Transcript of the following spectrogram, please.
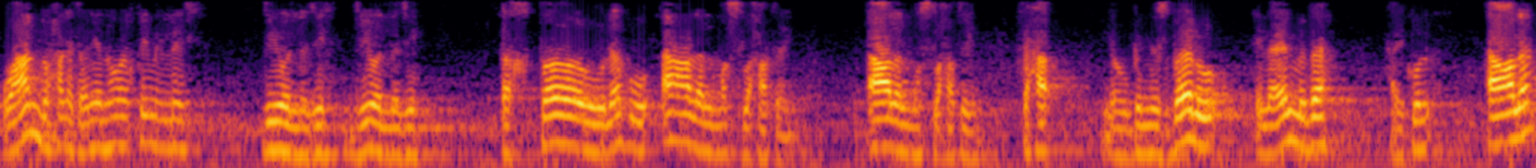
وعنده حاجة تانية إن هو يقيم الليل. دي ولا دي؟ دي ولا دي؟ تختار له أعلى المصلحتين. أعلى المصلحتين في حقه. لو بالنسبة له العلم ده هيكون أعلى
